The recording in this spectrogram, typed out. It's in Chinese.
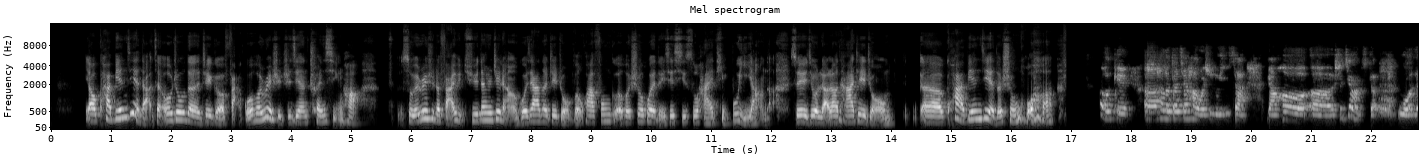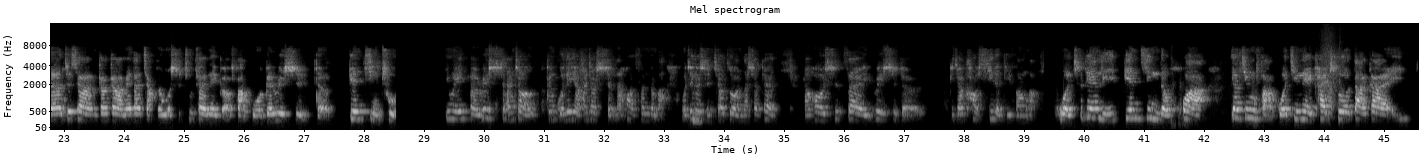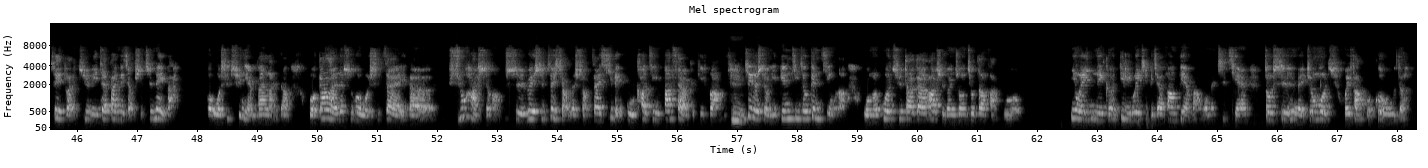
要跨边界的，在欧洲的这个法国和瑞士之间穿行哈。所谓瑞士的法语区，但是这两个国家的这种文化风格和社会的一些习俗还挺不一样的，所以就聊聊他这种呃跨边界的生活。OK，呃，Hello，大家好，我是卢伊莎。然后呃是这样子的，我呢就像刚刚阿梅达讲的，我是住在那个法国跟瑞士的边境处，因为呃瑞士是按照跟国内一样按照省来划分的嘛，我这个省叫做 n a s h a t e l 然后是在瑞士的比较靠西的地方了。我这边离边境的话。要进入法国境内开车大概最短距离在半个小时之内吧。我我是去年搬来的，我刚来的时候我是在呃舒哈省，是瑞士最小的省，在西北部靠近巴塞尔的地方。嗯这个省离边境就更近了，我们过去大概二十分钟就到法国。因为那个地理位置比较方便嘛，我们之前都是每周末去回法国购物的。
